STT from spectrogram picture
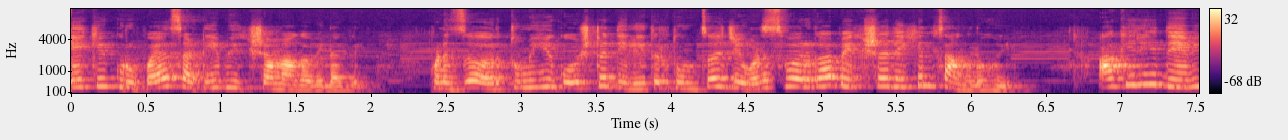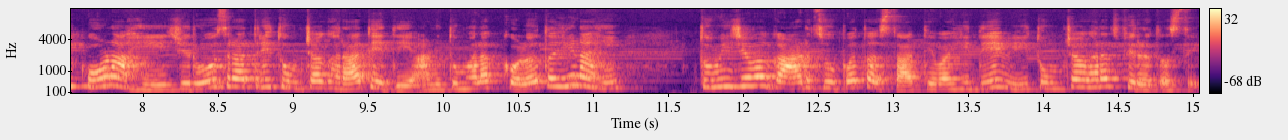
एक एक रुपयासाठी भिक्षा मागावी लागेल. पण जर तुम्ही ही गोष्ट दिली तर तुमचं जीवन स्वर्गापेक्षा देखील चांगलं होईल. आखिर ही देवी कोण आहे जी रोज रात्री तुमच्या घरात येते आणि तुम्हाला कळतही नाही तुम्ही जेव्हा गाढ झोपत असता तेव्हा ही देवी तुमच्या घरात फिरत असते.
